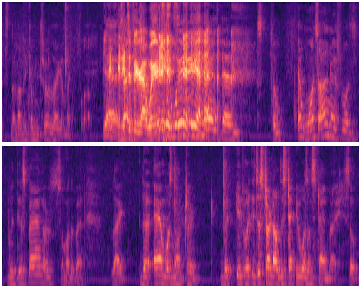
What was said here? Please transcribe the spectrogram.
it's not nothing coming through. Like I'm like fuck. Yeah. and it's then to figure out where it is. Waiting yeah. and, and, and once I don't know if it was with this band or some other band, like the amp was not turned. The, it was it just turned out the sta- it was on standby. So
